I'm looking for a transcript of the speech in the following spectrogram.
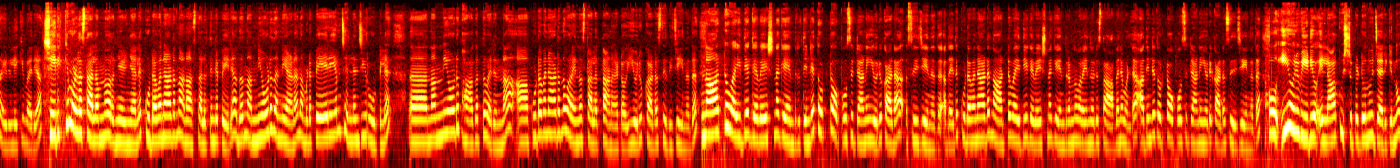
സൈഡിലേക്ക് വരിക. ശരിക്കുമുള്ള സ്ഥലം എന്ന് പറഞ്ഞു കഴിഞ്ഞാൽ കുടവനാടെന്നാണ് ആ സ്ഥലത്തിന്റെ പേര്. അത് നന്ദിയോട് തന്നെയാണ്. നമ്മുടെ പേരയം ചെല്ലഞ്ചി റൂട്ടിൽ നന്ദിയോട് ഭാഗത്ത് വരുന്ന കുടവനാട് കുടവനാടെന്ന് പറയുന്ന സ്ഥലത്താണ് കേട്ടോ ഈ ഒരു കട സ്ഥിതി ചെയ്യുന്നത്. നാട്ടുവൈദ്യ ഗവേഷണ കേന്ദ്രത്തിന്റെ തൊട്ട് ഓപ്പോസിറ്റാണ് ഈ ഒരു കട സ്ഥിതി ചെയ്യുന്നത്. അതായത് കുടവനാട് നാട്ടുവൈദ്യ ഗവേഷണ കേന്ദ്രം എന്ന് പറയുന്ന ഒരു സ്ഥാപനമുണ്ട്. അതിന്റെ തൊട്ട് ഓപ്പോസിറ്റാണ് ഈ ഒരു കട സ്ഥിതി ചെയ്യുന്നത്. അപ്പോൾ ഈ ഒരു വീഡിയോ എല്ലാവർക്കും ഇഷ്ടപ്പെട്ടു എന്ന് വിചാരിക്കുന്നു.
